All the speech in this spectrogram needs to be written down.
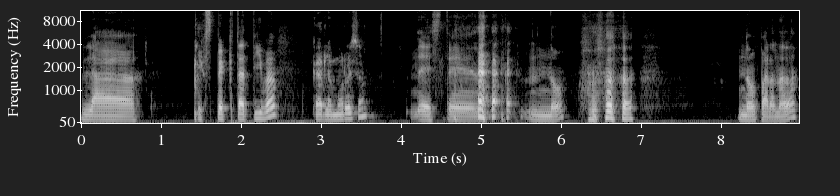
la expectativa. Carla Morrison. Este. no. no, para nada.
